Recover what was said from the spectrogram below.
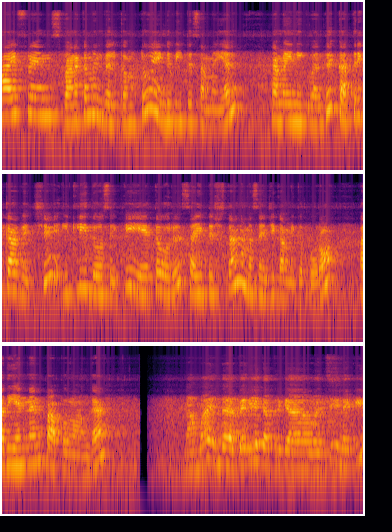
ஹாய் ஃப்ரெண்ட்ஸ் வணக்கம் அண்ட் வெல்கம் டு எங்கள் வீட்டு சமையல். நம்ம இன்னைக்கு வந்து கத்திரிக்காய் வச்சு இட்லி தோசைக்கு ஏற்ற ஒரு சைட் டிஷ் தான் நம்ம செஞ்சு காமிக்க போகிறோம் அது என்னன்னு பார்ப்போம் வாங்க. நம்ம இந்த பெரிய கத்திரிக்காய் வச்சு இன்னைக்கு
